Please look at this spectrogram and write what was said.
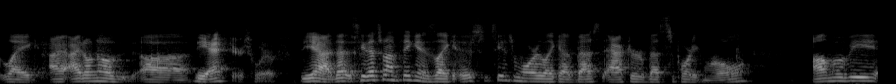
Like I, I don't know. Uh, The actors would have. yeah, that see that's what I'm thinking is like it seems more like a best actor, best supporting role, uh, movie,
